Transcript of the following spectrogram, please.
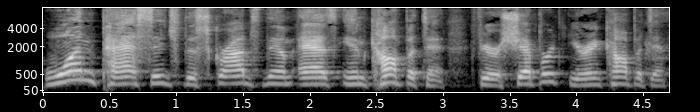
One passage describes them as incompetent. If you're a shepherd, you're incompetent.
